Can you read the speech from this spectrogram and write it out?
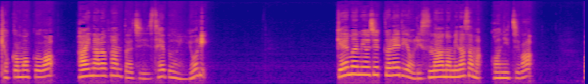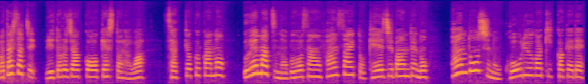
曲目は、ファイナルファンタジー7より。ゲームミュージックレディオリスナーの皆様、こんにちは。私たち、リトルジャックオーケストラは、作曲家の植松信夫さんファンサイト掲示板でのファン同士の交流がきっかけで、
